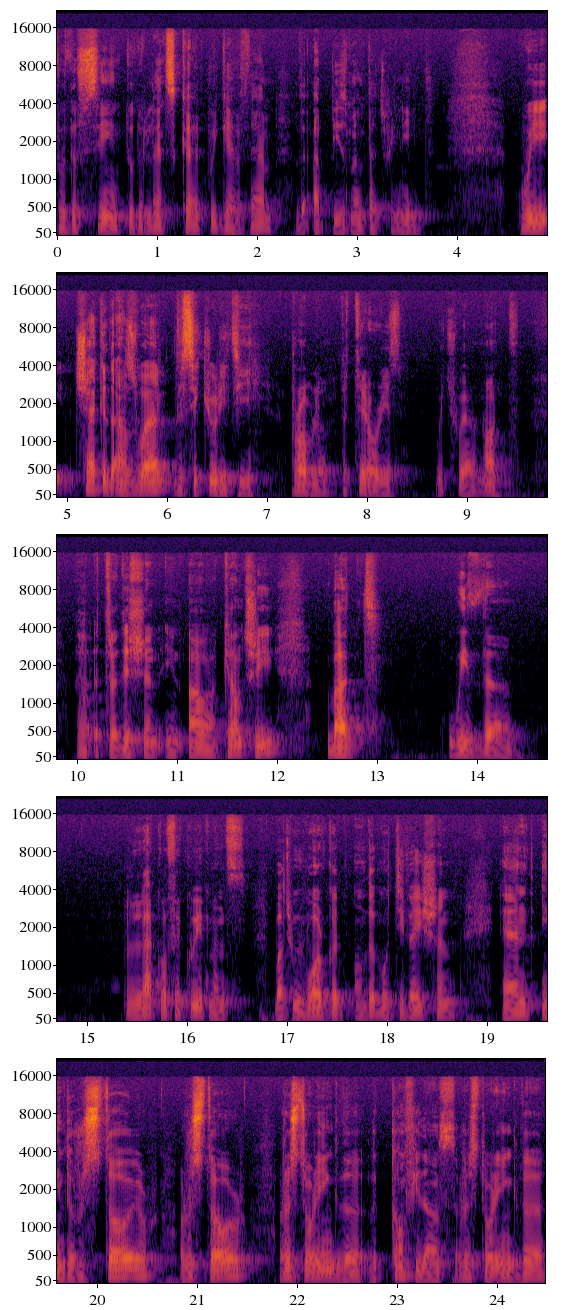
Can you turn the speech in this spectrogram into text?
to the scene, to the landscape, we gave them the appeasement that we need. We checked as well the security problem, the terrorism, which were not uh, a tradition in our country, but with the lack of equipments. But we worked on the motivation and in the restore, restore, restoring the, the confidence, restoring the,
